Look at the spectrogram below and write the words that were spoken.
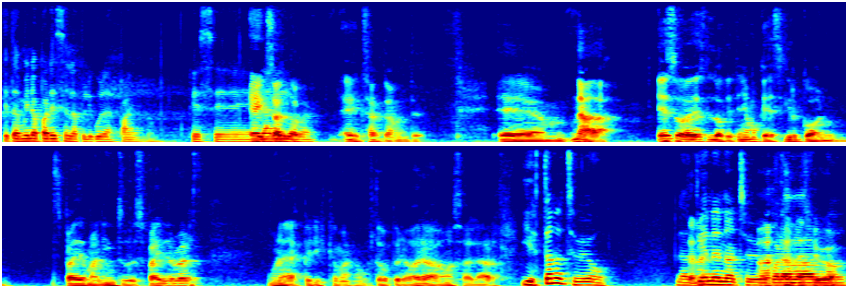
que también aparece en la película de Spider-Man, que es eh, Exacto, exactamente. Eh, nada, eso es lo que teníamos que decir con Spider-Man Into the Spider-Verse. Una de las pelis que más nos gustó, pero ahora vamos a hablar. Y está en HBO. La tienen en HBO Ah, para verla. HBO,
